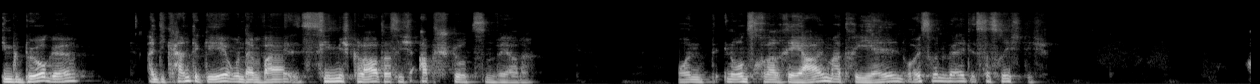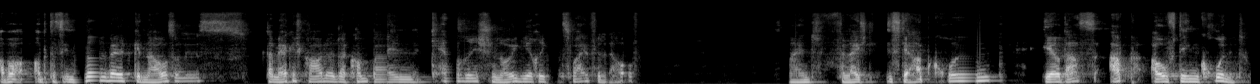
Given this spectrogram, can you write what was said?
im Gebirge an die Kante gehe und dann war es ziemlich klar, dass ich abstürzen werde. Und in unserer realen, materiellen, äußeren Welt ist das richtig. Aber ob das in der Welt genauso ist, da merke ich gerade, da kommt ein ketterisch neugieriger Zweifel auf. Das meint, vielleicht ist der Abgrund eher das ab auf den Grund.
